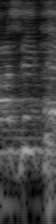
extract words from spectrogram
맛있게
